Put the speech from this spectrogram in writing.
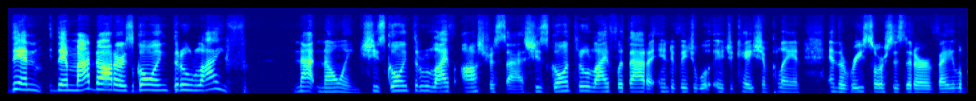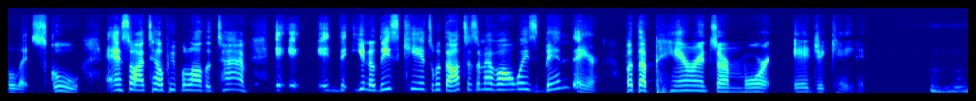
Then then my daughter is going through life not knowing. She's going through life ostracized. She's going through life without an individual education plan and the resources that are available at school. And so I tell people all the time, it, it, it, you know, these kids with autism have always been there, but the parents are more educated. Mm-hmm.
